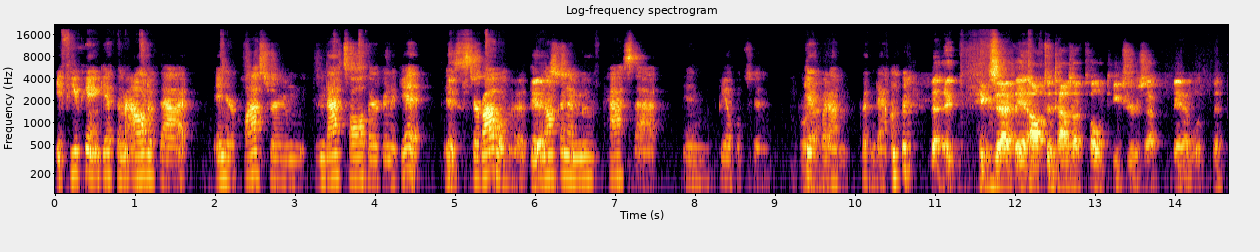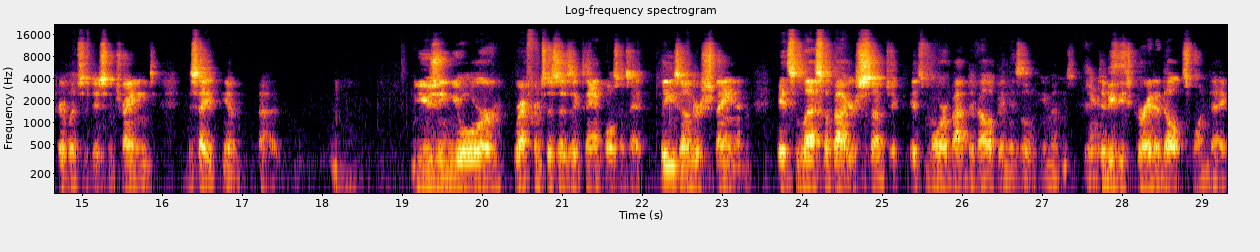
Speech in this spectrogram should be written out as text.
if you can't get them out of that in your classroom, then that's all they're going to get is Yes. survival mode. They're Yes. not going to move past that and be able to get Right. what I'm putting down. Exactly. And oftentimes I've told teachers, I've been able, been privileged to do some trainings to say, you know, uh, using your references as examples and say, please understand it's less about your subject. It's more about developing these little humans yes. to be these great adults one day.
